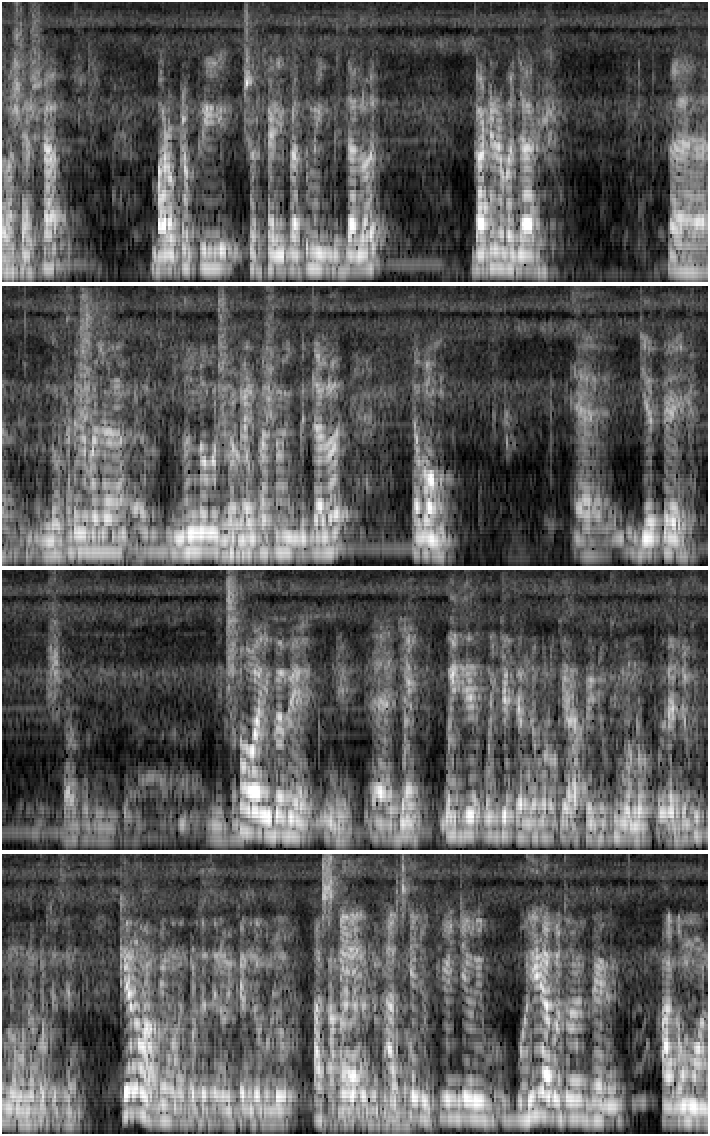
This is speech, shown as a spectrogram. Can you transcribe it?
মাদ্রাসা বারোটকরি সরকারি প্রাথমিক বিদ্যালয় ঘাটের বাজার ঘাটের বাজার আহ, নুরনগর সরকারি প্রাথমিক বিদ্যালয় এবং যেতে এইভাবে যে ওই- যে ওই যে কেন্দ্রগুলোকে আপনি ঝুঁকিপূর্ণ ঝুঁকিপূর্ণ মনে করতেছেন কেন আপনি মনে করতেছেন ওই কেন্দ্রগুলো আজকে জন্য ঝুঁকিপূর্ণ? আজকে ওই বহিরাগতদের আগমন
